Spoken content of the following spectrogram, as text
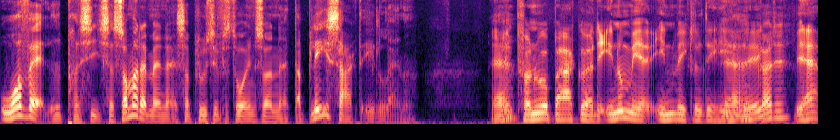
ordvalget præcis. Og så må man altså pludselig forstå en sådan, at der blev sagt et eller andet. Ja. Men for nu at bare gøre det endnu mere indviklet det hele, ja, ikke? gør det. Ja,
